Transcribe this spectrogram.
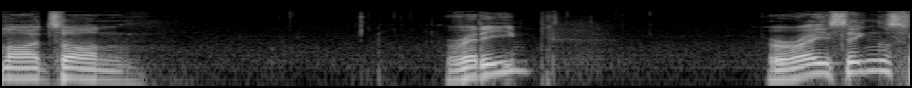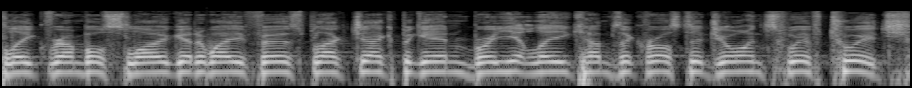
lights on. Ready? Racing, Sleek Rumble, slow getaway first. Blackjack began brilliantly, comes across to join Swift Twitch.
